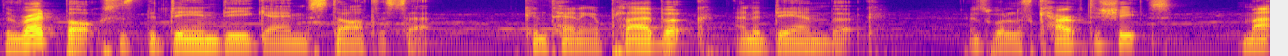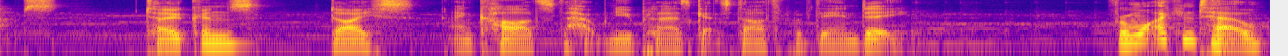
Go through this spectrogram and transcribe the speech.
The Red Box is the D&D game starter set, containing a player book and a DM book, as well as character sheets, maps, tokens, dice, and cards to help new players get started with D&D. From what I can tell,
